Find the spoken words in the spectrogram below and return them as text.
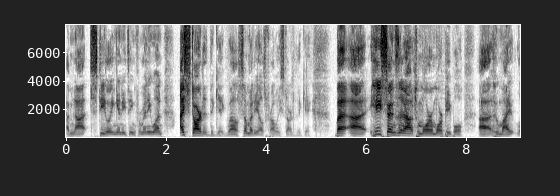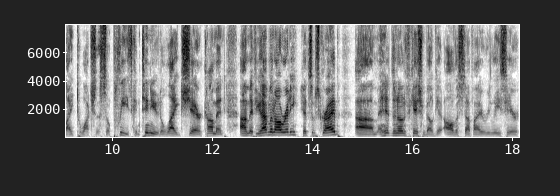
I'm not stealing anything from anyone. I started the gig. Well, somebody else probably started the gig. But uh, he sends it out to more and more people uh, who might like to watch this. So please continue to like, share, comment. Um, if you haven't already, hit subscribe um, and hit the notification bell. Get all the stuff I release here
